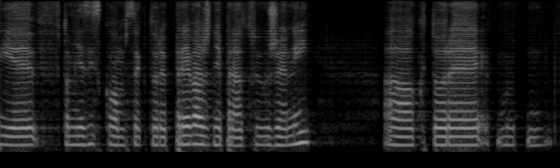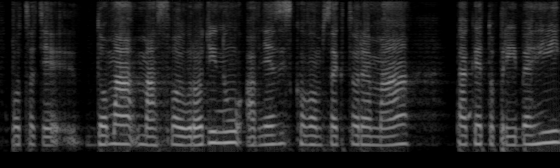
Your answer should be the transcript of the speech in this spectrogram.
Je v tom neziskovom sektore prevažne pracujú ženy, ktoré v podstate doma má svoju rodinu a v neziskovom sektore má takéto príbehy,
